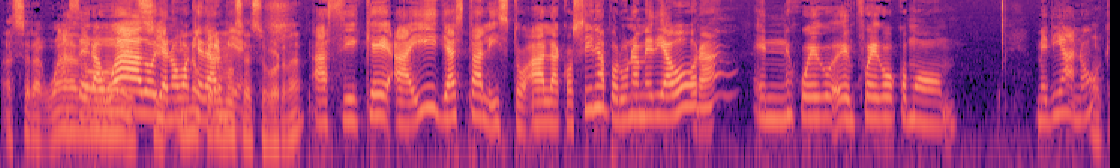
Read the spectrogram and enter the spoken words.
Hacer aguado. Hacer aguado, ya no va a quedar bien. eso, ¿verdad? Así que ahí ya está listo. A la cocina por una media hora en juego, en fuego como mediano Ok.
